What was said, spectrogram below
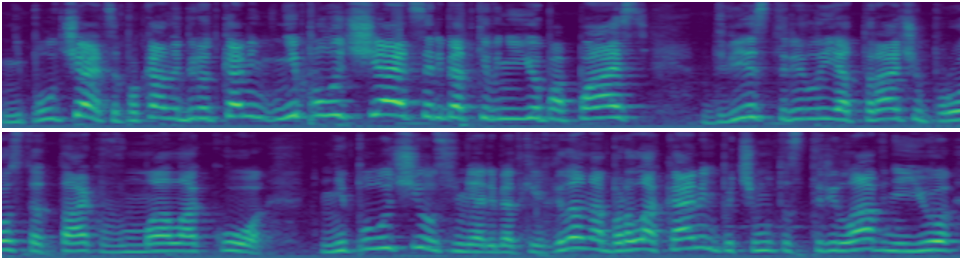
Не получается, пока она берет камень, не получается, ребятки, в нее попасть. Две стрелы я трачу просто так в молоко. Не получилось у меня, ребятки. Когда она брала камень, почему-то стрела в нее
